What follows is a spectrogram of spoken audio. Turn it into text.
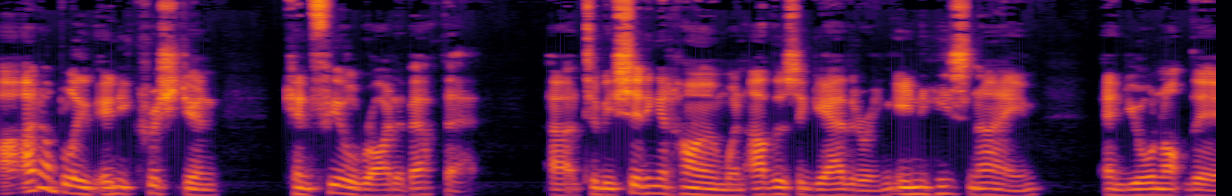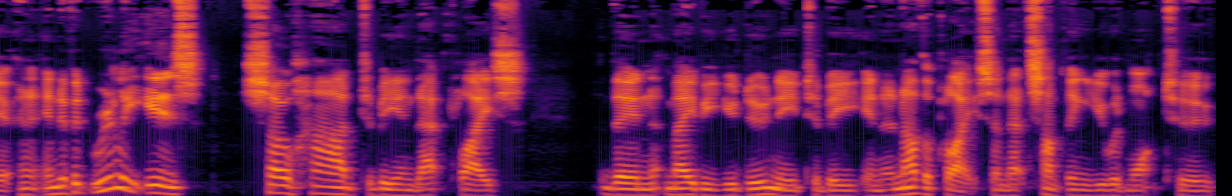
I don't believe any Christian can feel right about that. Uh, to be sitting at home when others are gathering in his name and you're not there. And, and if it really is so hard to be in that place, then maybe you do need to be in another place, and that's something you would want to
